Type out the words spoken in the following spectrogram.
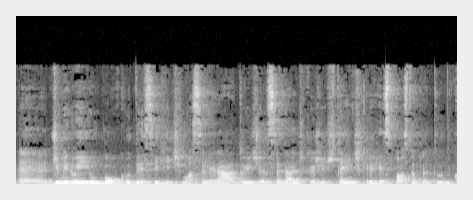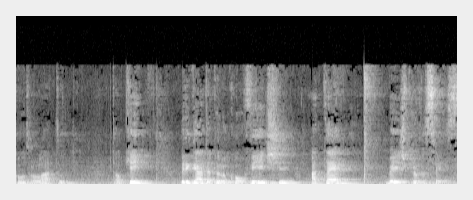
é, diminuir um pouco desse ritmo acelerado e de ansiedade que a gente tem de querer resposta para tudo e controlar tudo. Tá ok? Obrigada pelo convite. Até. Beijo para vocês.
